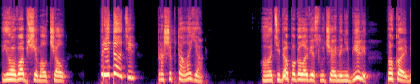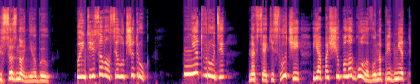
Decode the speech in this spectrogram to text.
«Я вообще молчал!» «Предатель!» – прошептала я. «А тебя по голове случайно не били, пока я без сознания был?» – поинтересовался лучший друг. «Нет, вроде», на всякий случай я пощупала голову на предмет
